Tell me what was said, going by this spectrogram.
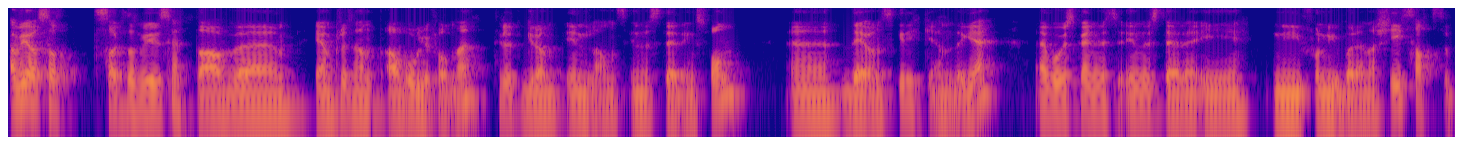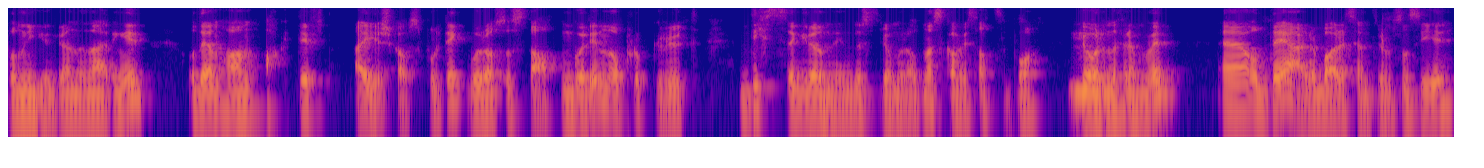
Ja, vi har satt, sagt at vi vil sette av eh, 1% av oljefondet til et grønt innlandsinvesteringsfond. Eh, det ønsker ikke MDG. Eh, hvor vi skal investere i ny fornybar energi, satse på nye grønne næringer. Og det å ha en aktivt eierskapspolitikk hvor også staten går inn og plukker ut disse grønne industriområdene skal vi satse på i årene fremover. Eh, og det er det bare sentrum som sier.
